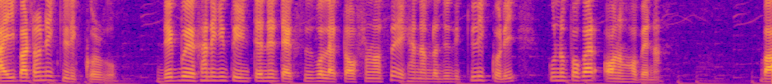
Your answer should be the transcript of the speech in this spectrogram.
আই বাটনে ক্লিক করব। দেখব এখানে কিন্তু ইন্টারনেট অ্যাক্সেসবল একটা অপশন আছে। এখানে আমরা যদি ক্লিক করি, কোনো প্রকার অন হবে না বা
